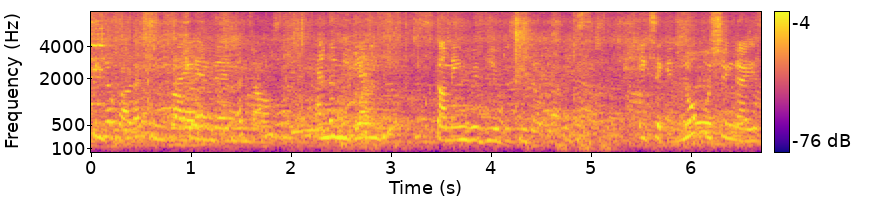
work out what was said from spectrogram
see the products inside and then uh, and the media be just coming with you to see the products. Eight seconds. No pushing, guys.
